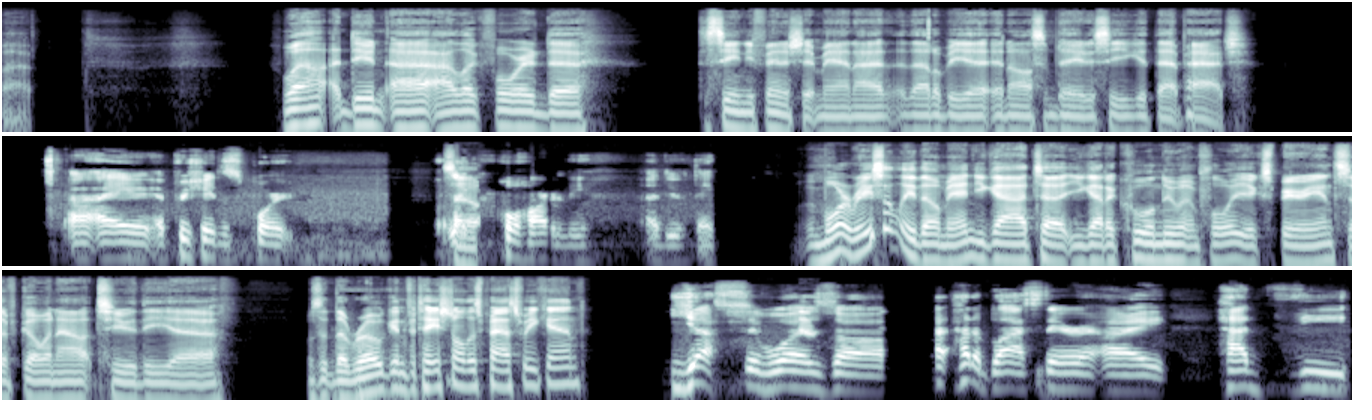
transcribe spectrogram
but well, uh, dude, uh, I look forward to to seeing you finish it, man. I, that'll be a, an awesome day to see you get that patch. I, appreciate the support, So like wholeheartedly. I do think. more recently, though, man, you got uh, you got a cool new employee experience of going out to the uh, was it the Rogue Invitational this past weekend? Yes, it was. Uh, I had a blast there. I had the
